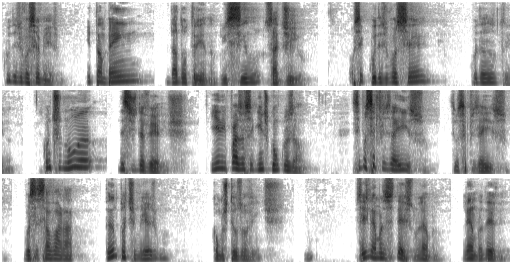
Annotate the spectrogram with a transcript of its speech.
cuida de você mesmo. E também da doutrina, do ensino sadio. Você cuida de você, cuida da doutrina. Continua nesses deveres. E ele faz a seguinte conclusão: se você fizer isso, se você fizer isso, você salvará tanto a ti mesmo como os teus ouvintes. Vocês lembram desse texto, não lembram? Lembram dele?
